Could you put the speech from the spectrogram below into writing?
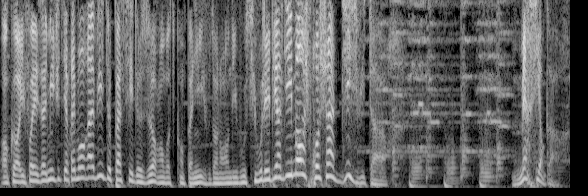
Encore une fois, les amis, j'étais vraiment ravi de passer deux heures en votre compagnie. Je vous donne rendez-vous, si vous voulez bien, dimanche prochain, 18h. Merci encore.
